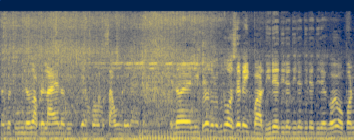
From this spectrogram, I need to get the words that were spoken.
કેમ કે ટુ વ્હીલર તો આપણે લાયા નથી, ટેમ્પોમાં સાઉન્ડ લઈને આવ્યા એટલે નીકળ્યો તો મેં કીધું હશે કંઈક બહાર, ધીરે ધીરે ધીરે ધીરે ધીરે ગયો, પણ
